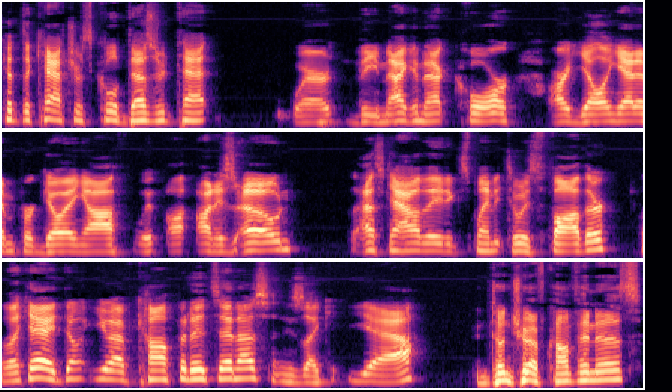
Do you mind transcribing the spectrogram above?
Cut the Quatre's cool desert tent, where the Maganac Corps are yelling at him for going off with on his own, asking how they'd explain it to his father. Like, hey, don't you have confidence in us? And he's like, yeah. Don't you have confidence?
